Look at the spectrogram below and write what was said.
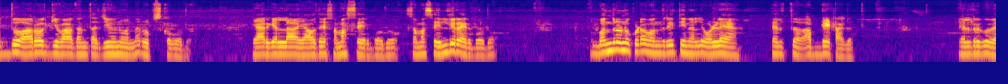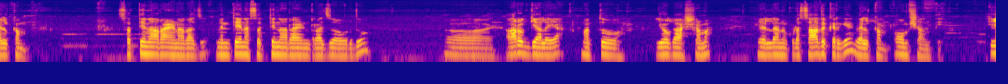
ಇದ್ದು ಆರೋಗ್ಯವಾದಂಥ ಜೀವನವನ್ನು ರೂಪಿಸ್ಕೋಬೋದು. ಯಾರಿಗೆಲ್ಲ ಯಾವುದೇ ಸಮಸ್ಯೆ ಇರ್ಬೋದು, ಸಮಸ್ಯೆ ಇಲ್ದಿರ ಇರ್ಬೋದು ಬಂದ್ರೂ ಕೂಡ ಒಂದು ರೀತಿಯಲ್ಲಿ ಒಳ್ಳೆಯ ಹೆಲ್ತ್ ಅಪ್ಡೇಟ್ ಆಗುತ್ತೆ. ಎಲ್ರಿಗೂ ವೆಲ್ಕಮ್ ಸತ್ಯನಾರಾಯಣ ರಾಜು, ಮೆಂತೇನ ಸತ್ಯನಾರಾಯಣ ರಾಜು ಅವ್ರದ್ದು ಆರೋಗ್ಯಾಲಯ ಮತ್ತು ಯೋಗಾಶ್ರಮ ಎಲ್ಲನೂ ಕೂಡ ಸಾಧಕರಿಗೆ ವೆಲ್ಕಮ್ ಓಂ ಶಾಂತಿ. ಈ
